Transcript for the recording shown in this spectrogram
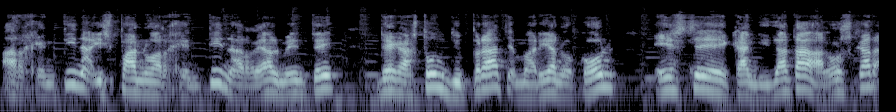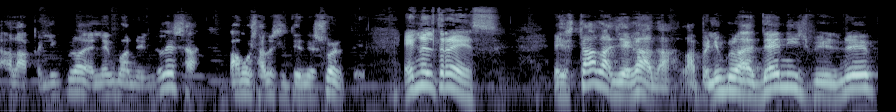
argentina, hispano-argentina realmente, de Gastón Duprat, Mariano Con, es eh, candidata al Oscar a la película de lengua no inglesa. Vamos a ver si tiene suerte. En el 3 está La Llegada, la película de Denis Villeneuve,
